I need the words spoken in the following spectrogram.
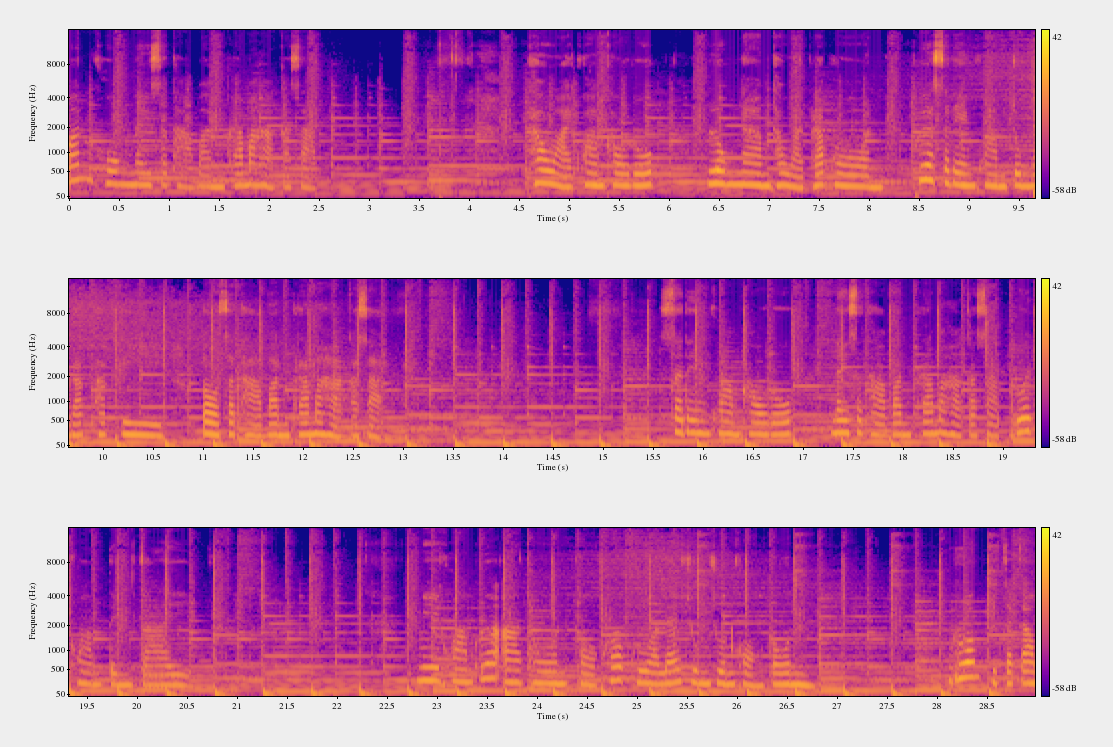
มั่นคงในสถาบันพระมหากษัตริย์ ถวายความเคารพ ลงนามถวายพระพร เพื่อแสดงความจงรักภักดี ต่อสถาบันพระมหากษัตริย์ แสดงความเคารพในสถาบันพระมหากษัตริย์ด้วยความเต็มใจ มีความเอื้ออาทรต่อครอบครัวและชุมชนของตน ร่วมกิจกรรม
